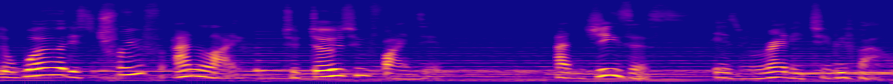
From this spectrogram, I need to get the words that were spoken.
The Word is truth and life to those who find Him, and Jesus is ready to be found.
